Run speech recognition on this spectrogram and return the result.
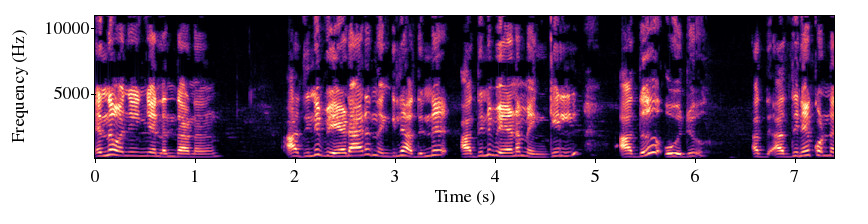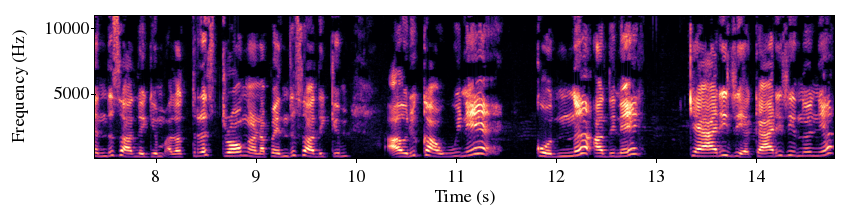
എന്ന് പറഞ്ഞു കഴിഞ്ഞാൽ എന്താണ്? അതിന് വേടായിരുന്നെങ്കിൽ അതിന് അതിന് വേണമെങ്കിൽ അത് ഒരു അത് അതിനെ കൊണ്ട് എന്ത് സാധിക്കും? അത് അത്ര സ്ട്രോങ് ആണ്. അപ്പം എന്ത് സാധിക്കും? ആ ഒരു കൗവിനെ കൊന്ന് അതിനെ ക്യാരി ചെയ്യുക. ക്യാരി ചെയ്യുന്ന കഴിഞ്ഞാൽ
